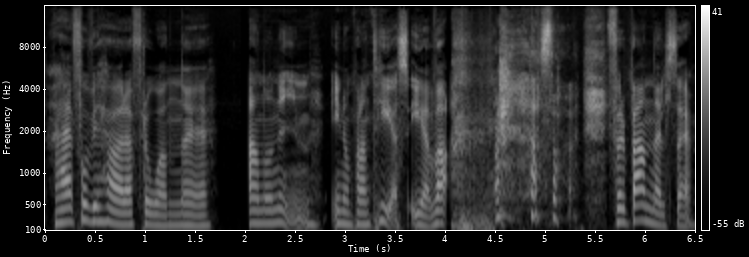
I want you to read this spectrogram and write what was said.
Här får vi höra från eh, Anonym, inom parentes Eva. Alltså, Förbannelse.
